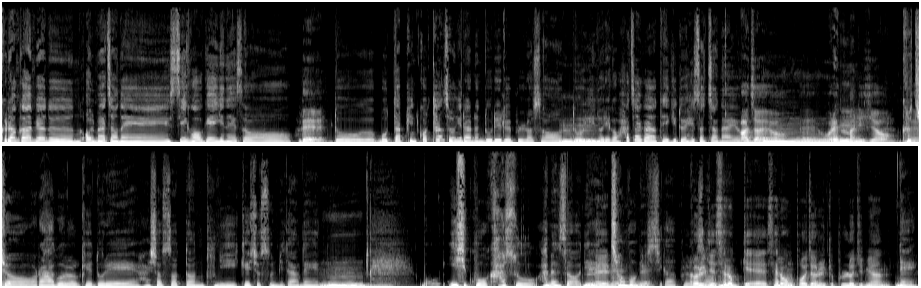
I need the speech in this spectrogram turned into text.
그런가 하면은 얼마 전에 싱어게인에서 네. 또 못 다 핀 꽃 한 송이라는 노래를 불러서 또 음. 이 노래가 화제가 되기도 했었잖아요. 맞아요. 음. 네, 오랜만이죠. 그렇죠. 락을 이렇게 노래하셨었던 분이 계셨습니다. 네. 음. 뭐 29호 가수 하면서 예, 네, 네, 정홍일 네. 씨가 불러서 그걸 이제 음. 새롭게 새로운 버전을 이렇게 불러주면 네.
